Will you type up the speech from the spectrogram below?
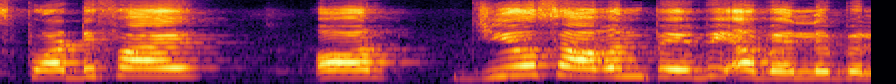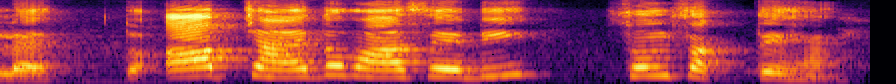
स्पॉटिफाई और जियो सावन पे भी अवेलेबल है। तो आप चाहें तो वहाँ से भी सुन सकते हैं।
